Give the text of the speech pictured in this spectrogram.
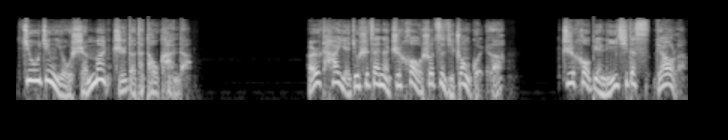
究竟有什么值得他偷看的？而他也就是在那之后说自己撞鬼了。之后便离奇的死掉了。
